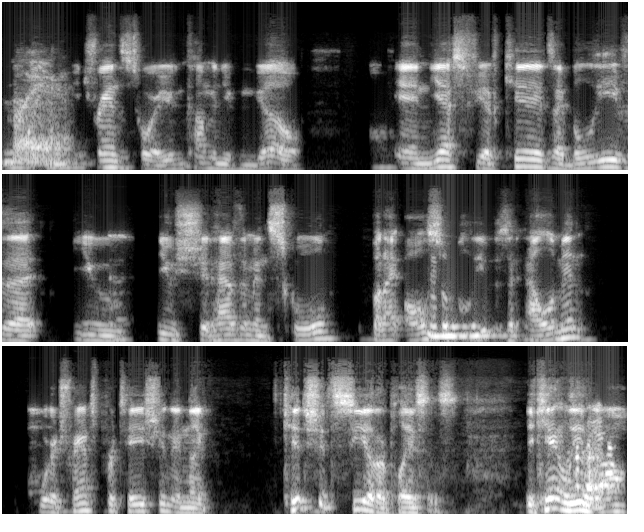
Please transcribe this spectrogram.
Exactly. transitory. You can come and you can go. And yes, if you have kids, I believe that you you should have them in school. But I also Mhm. believe there's an element where transportation and like kids should see other places. You can't leave Oh, them yeah. all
